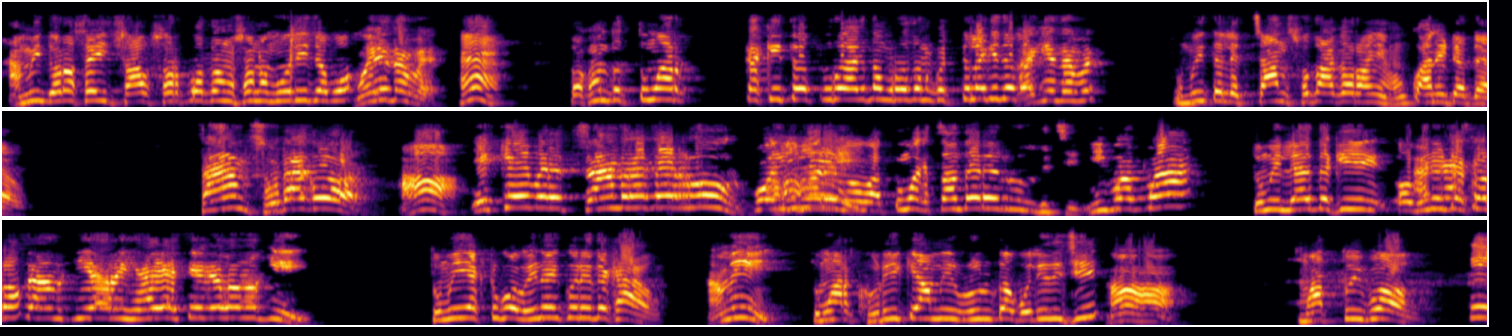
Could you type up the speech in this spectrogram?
আমি ধরো সেই সব সর্পদংশনে মরি যাব। মরে যাবে। হ্যাঁ তখন তো তোমার কাকি তো পুরো একদম রোদন করতে লাগি যাবে। লাগিয়ে যাবে। তুমি তাহলে চাঁদ সদাগর আমি হুঁকানিটা দাও। চাঁদ সদাগর? হ্যাঁ। একেবারে চাঁদ রাজার রূপ আমারে বাবা তোমাকে চাঁদের রুল দিচ্ছি ই বাবা। তুমি লে দেখি অভিনয়টা করো। চাঁদ কি আর ইহাই এসে গেল নাকি? তুমি একটু অভিনয় করে দেখাও। আমি? তোমার খুড়িকে আমি রুলটা বলে দিছি। হ্যাঁ হ্যাঁ। মা তুই বল। কি?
